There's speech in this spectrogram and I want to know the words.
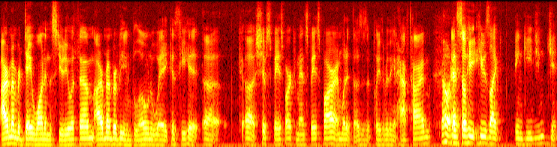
I remember day one in the studio with them. I remember being blown away because he hit uh, uh, shift spacebar, command spacebar, and what it does is it plays everything at halftime. Oh, And so he he was like engaging gent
